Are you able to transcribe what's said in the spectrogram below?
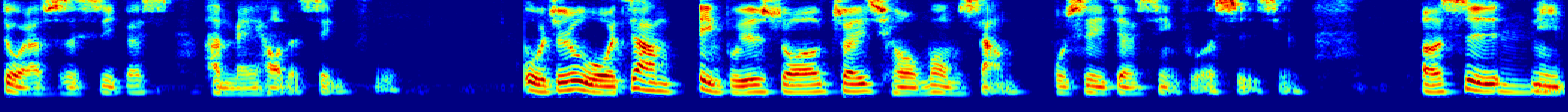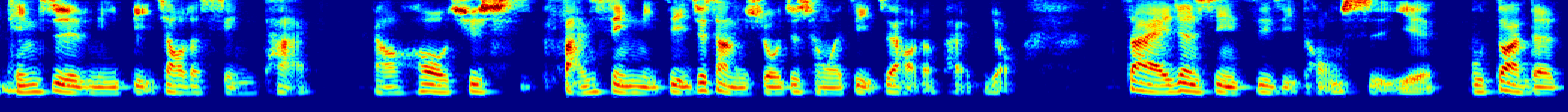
对我来说是一个很美好的幸福。我觉得我这样并不是说追求梦想不是一件幸福的事情，而是你停止你比较的心态，然后去反省你自己。就像你说，就成为自己最好的朋友。在认识你自己同时，也不断的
